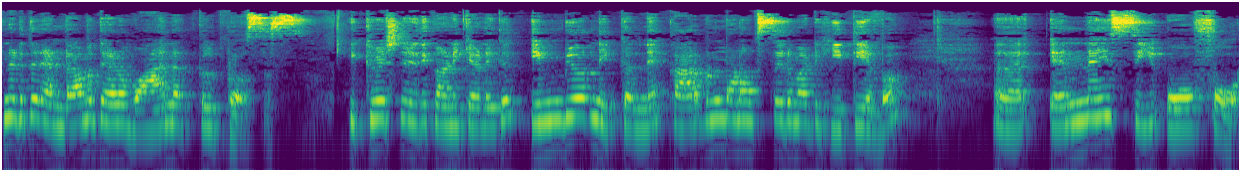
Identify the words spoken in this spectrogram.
ഇനി രണ്ടാമത്തെയാണ് വാനർക്കൽ പ്രോസസ് ഇക്വേഷൻ എഴുതി കാണിക്കുകയാണെങ്കിൽ ഇംപ്യൂർ നിക്കലിനെ കാർബൺ മോണോക്സൈഡുമായിട്ട് ഹീറ്റ് ചെയ്യുമ്പം N I C O four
